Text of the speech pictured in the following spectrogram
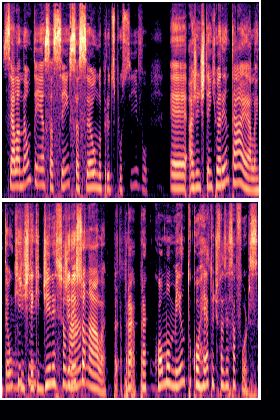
Se ela não tem essa sensação no período expulsivo, é, a gente tem que orientar ela. Então, é, que, a gente tem que direcionar direcioná-la para qual momento correto de fazer essa força.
